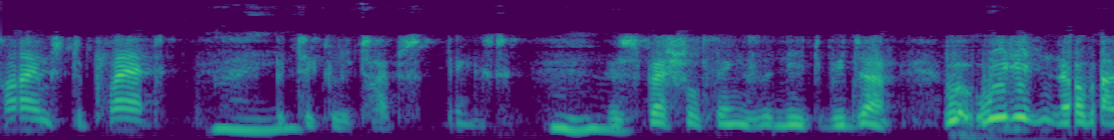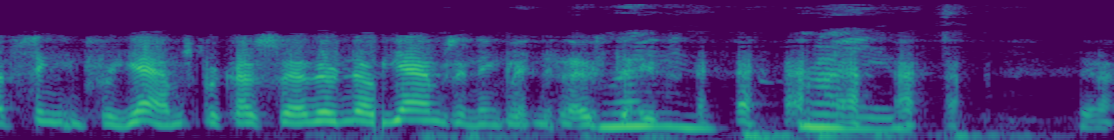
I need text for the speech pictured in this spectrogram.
times to plant Right. particular types of things. Mhm. There's special things that need to be done. Look, we didn't know about singing for yams because uh, there are no yams in England in those days. Right. yeah.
